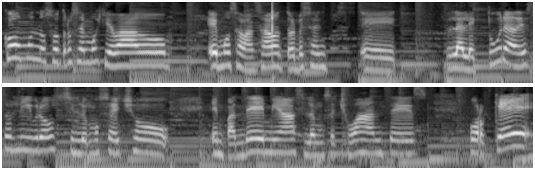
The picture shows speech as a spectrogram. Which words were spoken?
cómo nosotros hemos llevado, hemos avanzado tal vez en eh, la lectura de estos libros, si lo hemos hecho en pandemia, si lo hemos hecho antes, por qué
